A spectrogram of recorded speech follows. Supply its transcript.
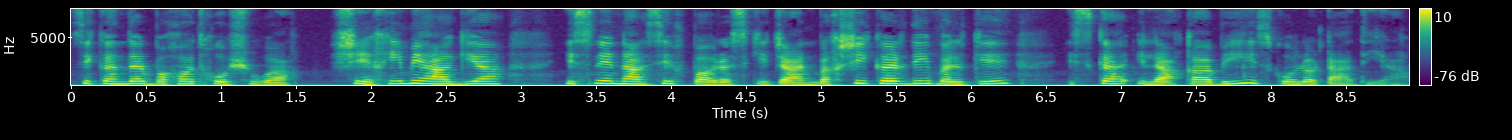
सिकंदर बहुत खुश हुआ। शेखी में आ गया। इसने ना सिर्फ़ पौरस की जान बख्शी कर दी, बल्कि इसका इलाका भी इसको लौटा दिया।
